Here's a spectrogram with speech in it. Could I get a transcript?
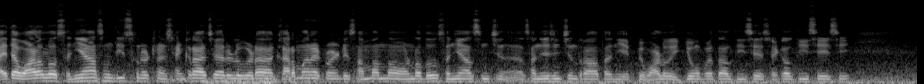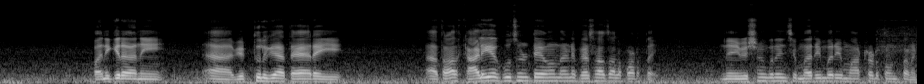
అయితే వాళ్ళలో సన్యాసం తీసుకున్నటువంటి శంకరాచార్యులు కూడా కర్మ అనేటువంటి సంబంధం ఉండదు సన్యాసించి సన్యాసించిన తర్వాత అని చెప్పి వాళ్ళు యజ్ఞోపేతాలు తీసేసి శకలు తీసేసి పనికిరాని వ్యక్తులుగా తయారయ్యి ఆ తర్వాత ఖాళీగా కూర్చుంటే ఏముందంటే పిశాచాలు పడతాయి. నేను ఈ విషయం గురించి మరీ మరీ మాట్లాడుతుంటాను.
